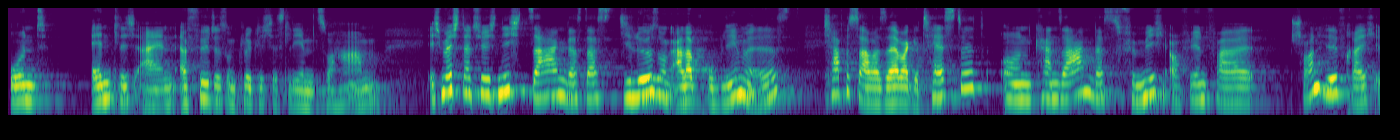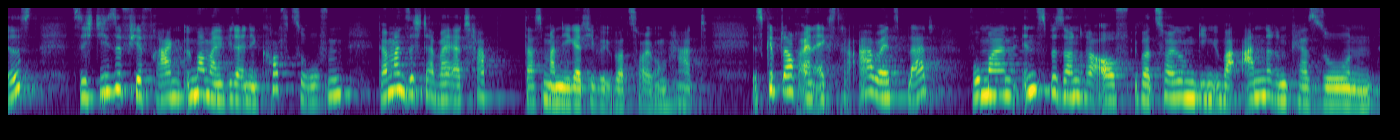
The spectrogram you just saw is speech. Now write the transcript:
und endlich ein erfülltes und glückliches Leben zu haben. Ich möchte natürlich nicht sagen, dass das die Lösung aller Probleme ist. Ich habe es aber selber getestet und kann sagen, dass es für mich auf jeden Fall schon hilfreich ist, sich diese vier Fragen immer mal wieder in den Kopf zu rufen, wenn man sich dabei ertappt, dass man negative Überzeugungen hat. Es gibt auch ein extra Arbeitsblatt, wo man insbesondere auf Überzeugungen gegenüber anderen Personen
